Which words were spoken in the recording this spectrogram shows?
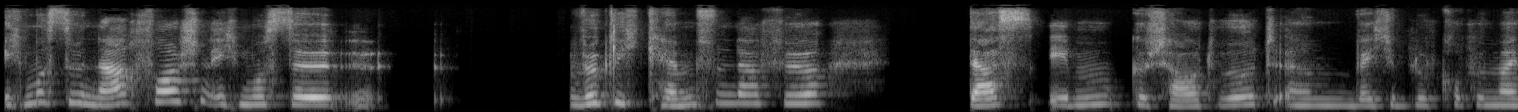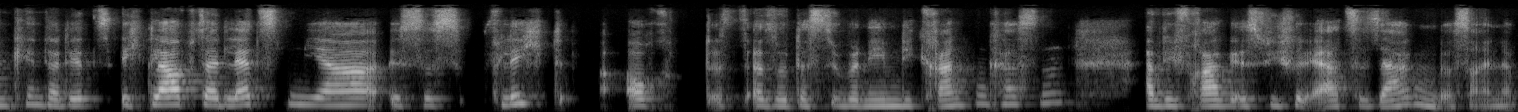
ich musste nachforschen, ich musste äh, wirklich kämpfen dafür, dass eben geschaut wird, ähm, welche Blutgruppe mein Kind hat. Jetzt, ich glaube, seit letztem Jahr ist es Pflicht, auch das, also das übernehmen die Krankenkassen. Aber die Frage ist, wie viele Ärzte sagen das einer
